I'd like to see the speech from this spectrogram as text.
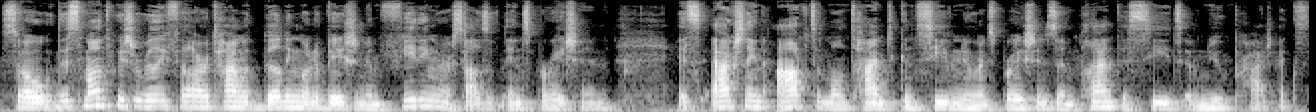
So, this month, we should really fill our time with building motivation and feeding ourselves with inspiration. It's actually an optimal time to conceive new inspirations and plant the seeds of new projects.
